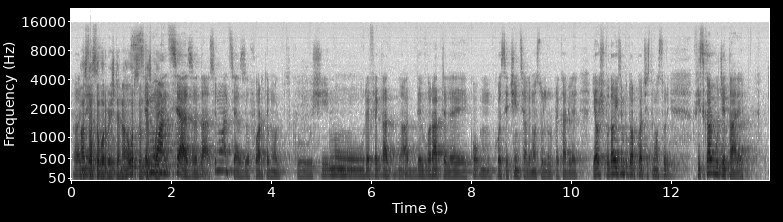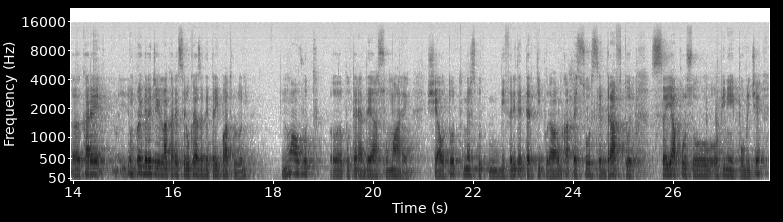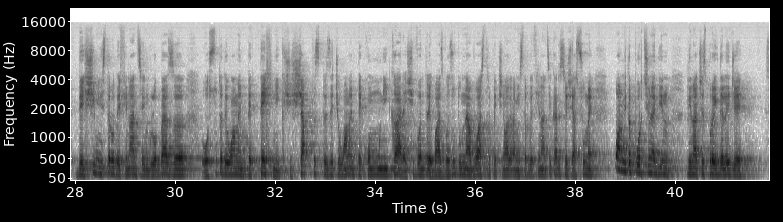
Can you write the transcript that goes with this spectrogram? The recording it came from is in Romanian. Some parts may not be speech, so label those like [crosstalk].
Uh, Asta ne, se vorbește în aur? Sunteți se nuanțează, voi? da, se nuanțează foarte mult cu, și nu reflectă adevăratele consecințe ale măsurilor pe care le iau. Și vă dau exemplu doar cu aceste măsuri fiscal-bugetare, uh, care, un proiect de lege la care se lucrează de 3-4 luni, nu au avut uh, puterea de asumare și au tot mers cu diferite tertipuri, au aruncat pe surse, drafturi să ia pulsul opiniei publice, deși Ministerul de Finanțe înglobează 100 de oameni pe tehnic și 17 oameni pe comunicare și vă întreb, ați văzut dumneavoastră pe cineva de la Ministerul de Finanțe care să-și asume o anumită porțiune din, din acest proiect de lege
